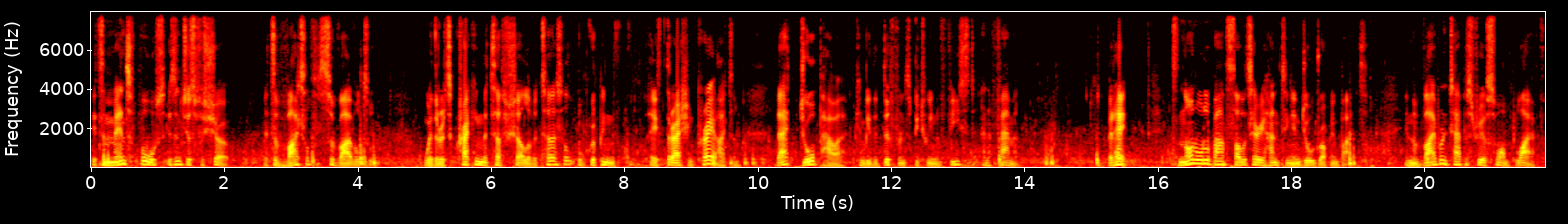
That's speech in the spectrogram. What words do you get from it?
Its immense force isn't just for show, it's a vital survival tool. Whether it's cracking the tough shell of a turtle or gripping a thrashing prey item, that jaw power can be the difference between a feast and a famine. But hey, it's not all about solitary hunting and jaw dropping bites. In the vibrant tapestry of swamp life,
